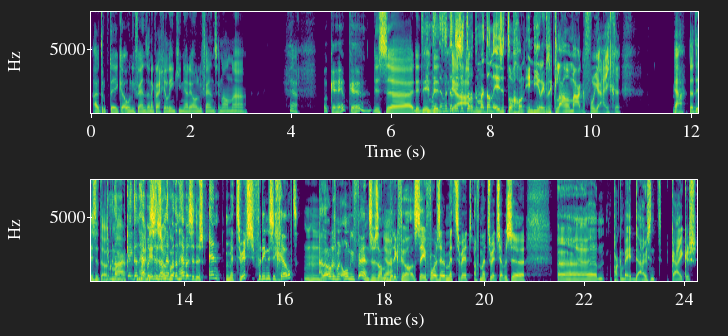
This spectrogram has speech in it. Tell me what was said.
uitroepteken OnlyFans. En dan krijg je een linkje naar de OnlyFans en dan, ja. Oké, oké. Dus eh, dit, Ja, dit, maar, dan- ja. is het toch, maar dan is het toch gewoon indirect reclame maken voor je eigen... ja, dat is het ook. Ja, maar dan, maar kijk, dan, maar hebben dit ze, is dan, hebben, wel- dan hebben ze dus... En met Twitch verdienen ze geld. En dan ook eens met OnlyFans. Dus dan Ja. weet ik veel. Stel je voor, ze hebben met Twitch... Of met Twitch hebben ze... eh, pak een beetje duizend kijkers.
